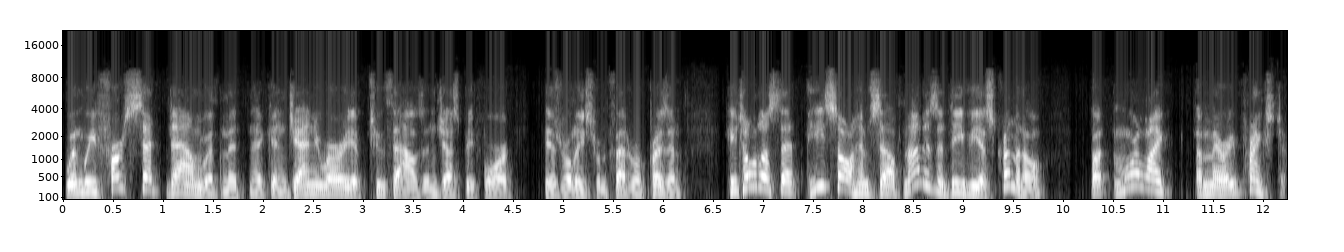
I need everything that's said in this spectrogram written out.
When we first sat down with Mitnick in January of 2000, just before his release from federal prison, he told us that he saw himself not as a devious criminal, but more like a merry prankster.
